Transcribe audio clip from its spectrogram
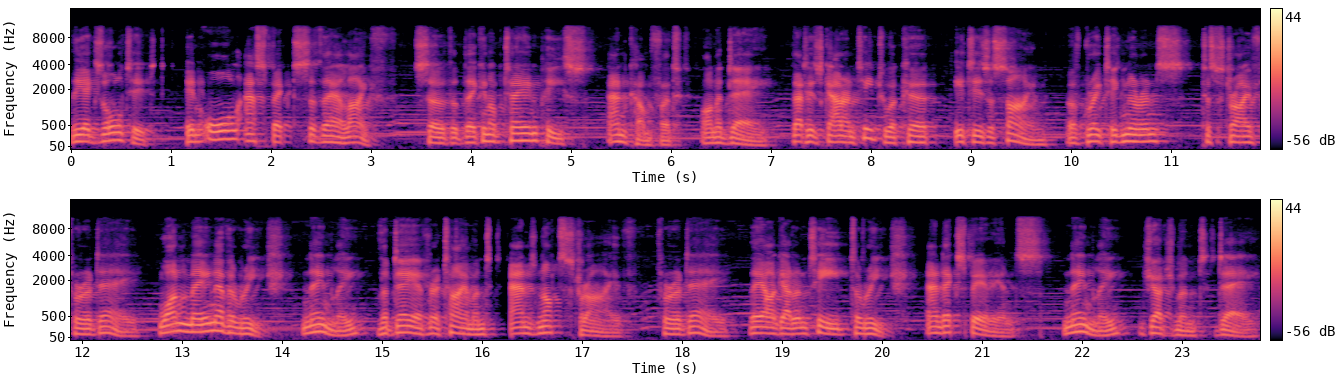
the Exalted, in all aspects of their life, so that they can obtain peace and comfort on a day that is guaranteed to occur. It is a sign of great ignorance to strive for a day one may never reach, namely, the day of retirement, and not strive for a day they are guaranteed to reach and experience, namely, Judgment Day.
